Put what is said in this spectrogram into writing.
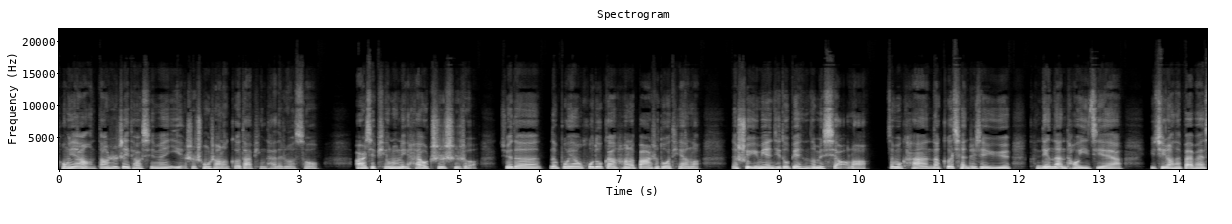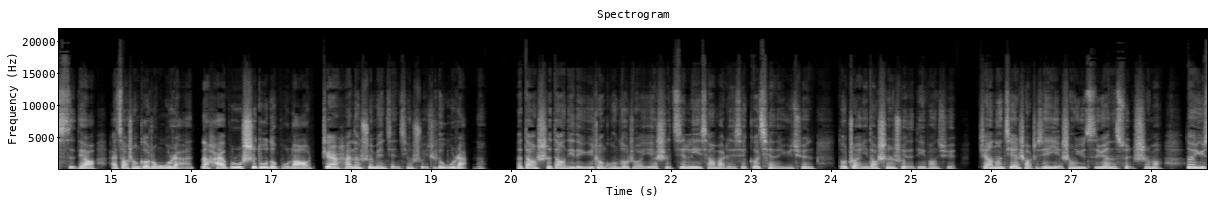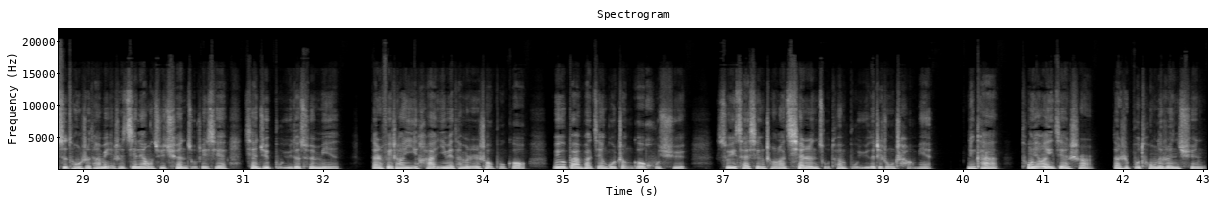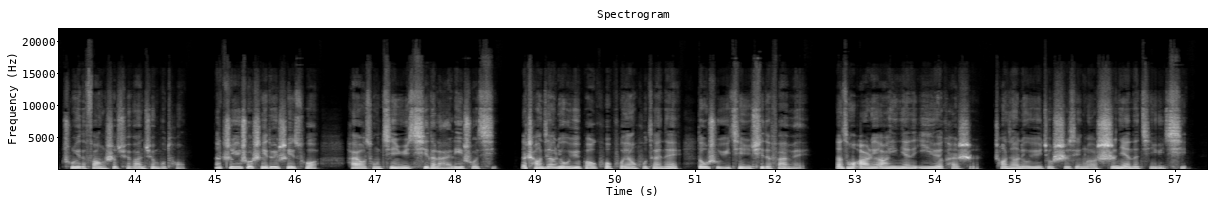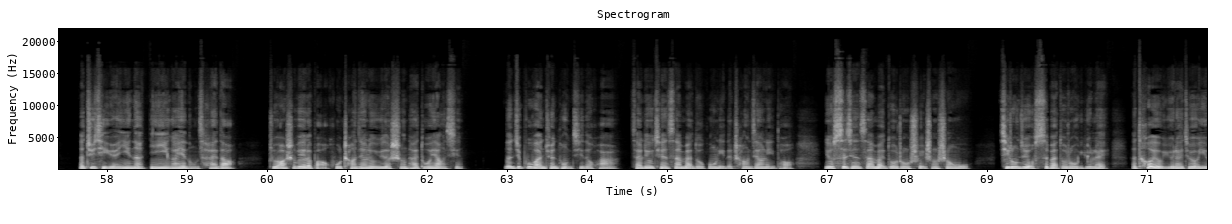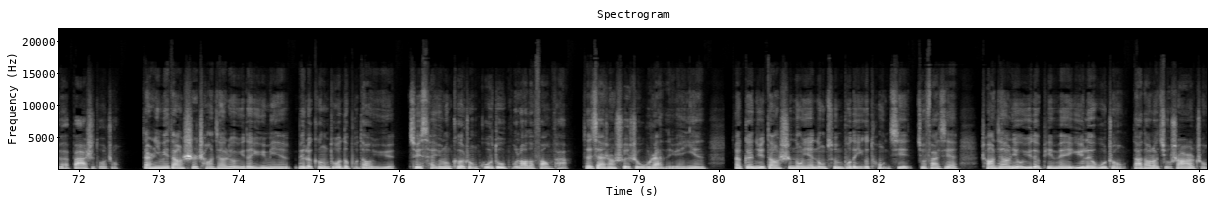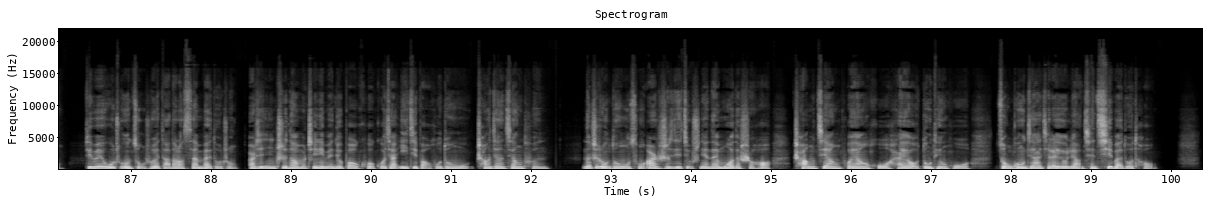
同样，当时这条新闻也是冲上了各大平台的热搜，而且评论里还有支持者觉得，那鄱阳湖都干旱了八十多天了，那水域面积都变成这么小了，这么看，那搁浅这些鱼肯定难逃一劫呀。与其让它白白死掉，还造成各种污染，那还不如适度的捕捞，这样还能顺便减轻水质的污染呢。那当时当地的渔政工作者也是尽力想把这些搁浅的鱼群都转移到深水的地方去。这样能减少这些野生鱼资源的损失吗？那与此同时，他们也是尽量去劝阻这些前去捕鱼的村民。但是非常遗憾，因为他们人手不够，没有办法兼顾整个湖区，所以才形成了千人组团捕鱼的这种场面。你看，同样一件事儿，但是不同的人群处理的方式却完全不同。那至于说谁对谁错，还要从禁渔期的来历说起。那长江流域，包括鄱阳湖在内，都属于禁渔期的范围。那从二零二一年的一月开始。长江流域就实行了十年的禁渔期，那具体原因呢？您应该也能猜到，主要是为了保护长江流域的生态多样性。那就不完全统计的话，在六千三百多公里的长江里头，有四千三百多种水生生物，其中就有四百多种鱼类，那特有鱼类就有一百八十多种。但是因为当时长江流域的渔民为了更多的捕到鱼，所以采用了各种过度捕捞的方法，再加上水质污染的原因，那根据当时农业农村部的一个统计，就发现长江流域的濒危鱼类物种达到了九十二种，濒危物种的总数也达到了三百多种。而且您知道吗？这里面就包括国家一级保护动物长江江豚。那这种动物从二十世纪九十年代末的时候，长江、鄱阳湖还有洞庭湖总共加起来有两千七百多头。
